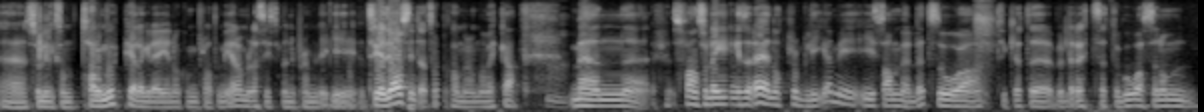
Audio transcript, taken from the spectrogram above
eh, så liksom tar de upp hela grejen och kommer prata mer om rasismen i Premier League i tredje avsnittet som kommer om någon vecka. Men eh, fan, så länge så det är något problem i, i samhället så tycker jag att det är väl rätt sätt att gå. Sen om,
